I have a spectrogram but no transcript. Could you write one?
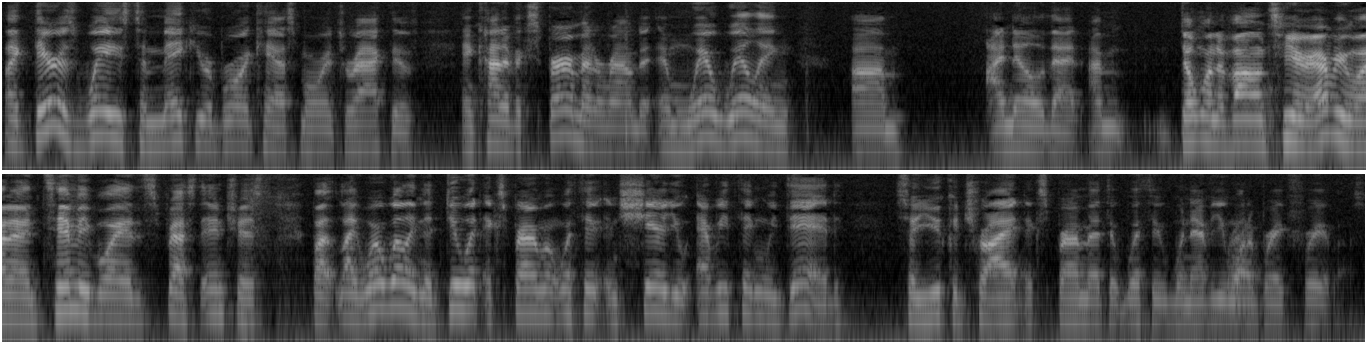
Like there is ways to make your broadcast more interactive and kind of experiment around it, and we're willing. Um, I know that I'm don't want to volunteer everyone, and Timmy boy expressed interest, but like we're willing to do it, experiment with it, and share you everything we did, so you could try it and experiment it with it whenever you want to break free of us.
